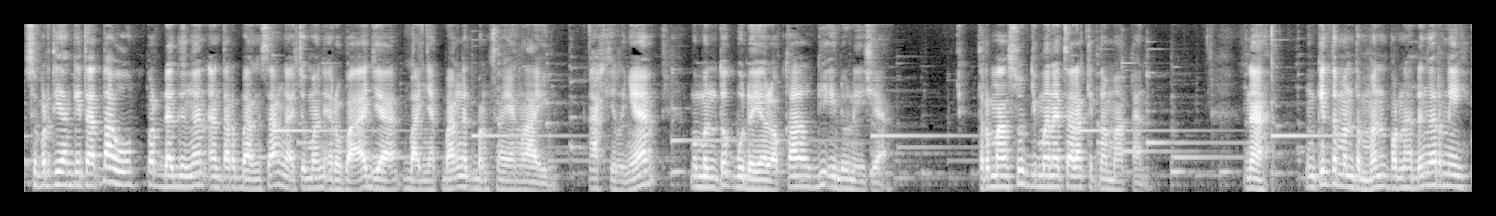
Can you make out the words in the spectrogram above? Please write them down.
Seperti yang kita tahu, perdagangan antar bangsa nggak cuma Eropa aja, banyak banget bangsa yang lain. Akhirnya, membentuk budaya lokal di Indonesia. Termasuk gimana cara kita makan. Nah, mungkin teman-teman pernah dengar nih,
